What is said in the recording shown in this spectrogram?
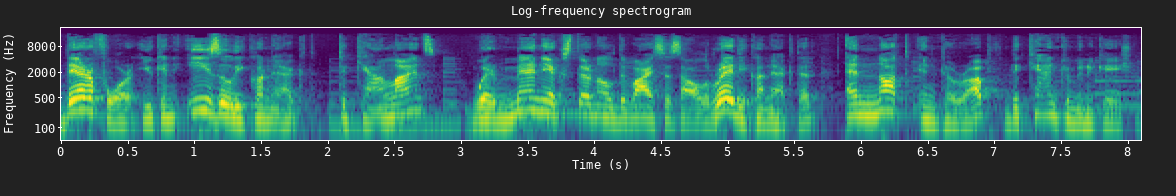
Therefore, you can easily connect to CAN lines where many external devices are already connected and not interrupt the CAN communication.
